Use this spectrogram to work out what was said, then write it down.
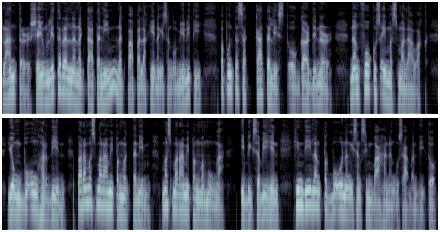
planter, siya yung literal na nagtatanim, nagpapalaki ng isang community, papunta sa catalyst o gardener, na ang focus ay mas malawak, yung buong hardin, para mas marami pang magtanim, mas marami pang mamunga. Ibig sabihin, hindi lang pagbuo ng isang simbahan ang usapan dito,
